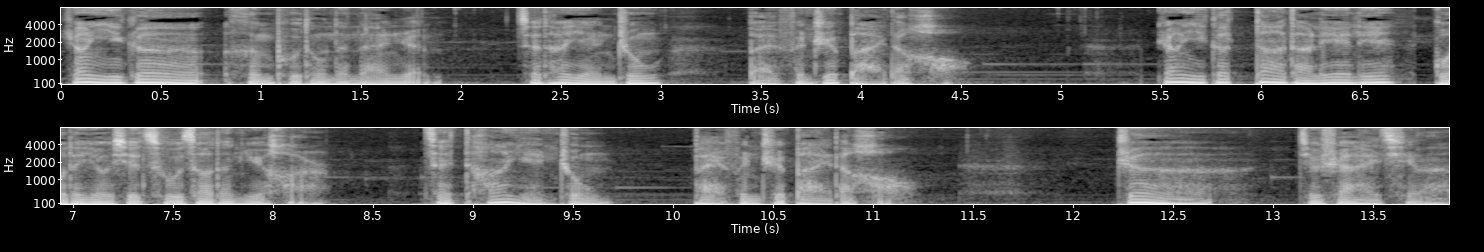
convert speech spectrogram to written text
让一个很普通的男人，在他眼中百分之百的好，让一个大大咧咧、过得有些粗糙的女孩，在他眼中百分之百的好，这就是爱情啊。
